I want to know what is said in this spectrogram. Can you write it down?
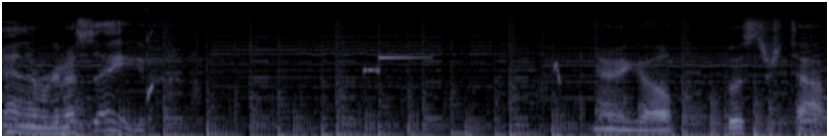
And then we're gonna save. There you go, Booster's Tower.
